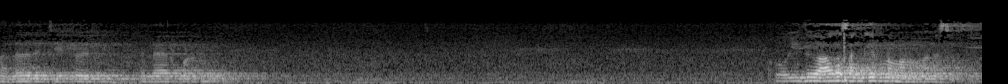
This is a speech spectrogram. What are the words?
നല്ലതിലും ചീത്തതിലും എല്ലാം ഏർപ്പെടുന്നു. ഇത് ആകെ സങ്കീർണമാണ് മനസ്സ്.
